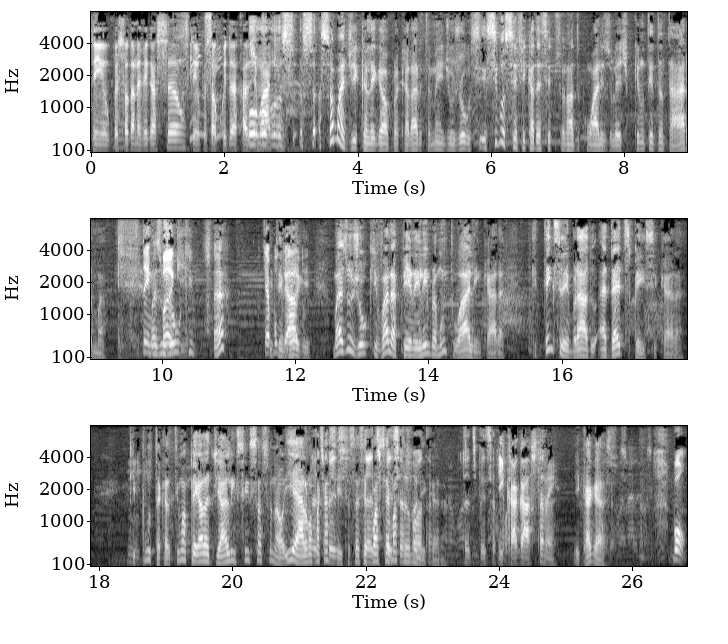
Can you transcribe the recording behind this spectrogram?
tem o pessoal da navegação, Sim, tem o pessoal sim. que cuida da casa Ô, de ô, máquina. ô, só, só uma dica legal pra caralho também de um jogo. Se, se você ficar decepcionado com o Alice Leite porque não tem tanta arma, Tem mas um bug, jogo que. É? que é que tem bugado. bug. Mas um jogo que vale a pena e lembra muito Alien, cara, que tem que ser lembrado é Dead Space, cara. Que puta, cara, tem uma pegada de Alien sensacional. E é arma Hum. Dead pra Space- cacete. Você, Dead pode sair é matando ali, foda. cara. Dead Space é E foda. cagaço também. E cagaço. Bom,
